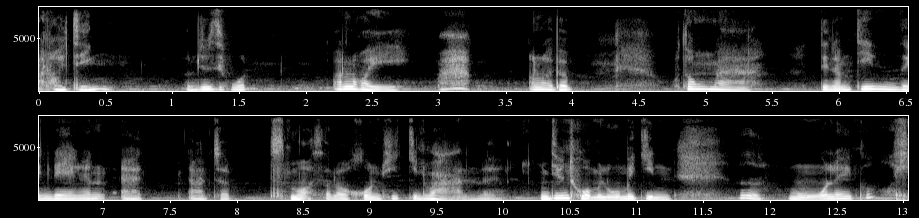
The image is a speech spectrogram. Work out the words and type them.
อร่อยจริงน้ำจิ้มซีฟู้ดอร่อยมาก อร่อยแบบต้องมาแต่น้ำจิ้มแดงๆนั้นอาจอาจจะเหมาะสำหรับคนที่กินหวานเลยน้ำจิ้มถั่วไม่รู้ไม่กิน เออ หมูอะไรก็โอเค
